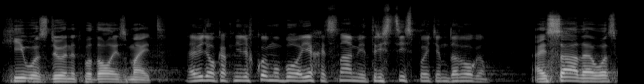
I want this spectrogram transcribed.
He was doing it with all his might. Я видел, как нелегко ему было ехать с нами и трястись по этим дорогам. I saw that it was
